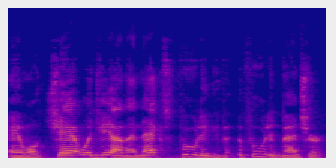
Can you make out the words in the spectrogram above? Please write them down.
and we'll chat with you on the next food food adventure.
